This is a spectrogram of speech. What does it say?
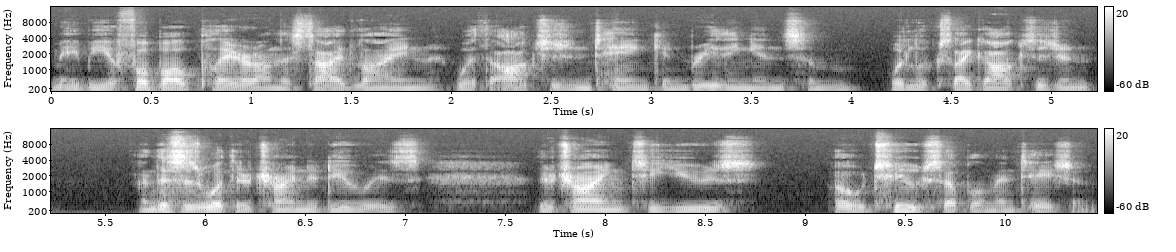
maybe a football player on the sideline with oxygen tank and breathing in some what looks like oxygen. And this is what they're trying to do is they're trying to use O2 supplementation.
